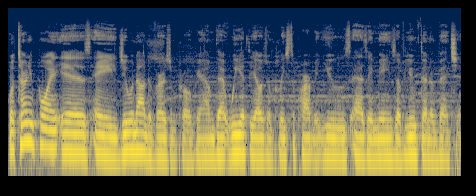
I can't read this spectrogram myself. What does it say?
Well, Turning Point is a juvenile diversion program that we at the Elgin Police Department use as a means of youth intervention.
